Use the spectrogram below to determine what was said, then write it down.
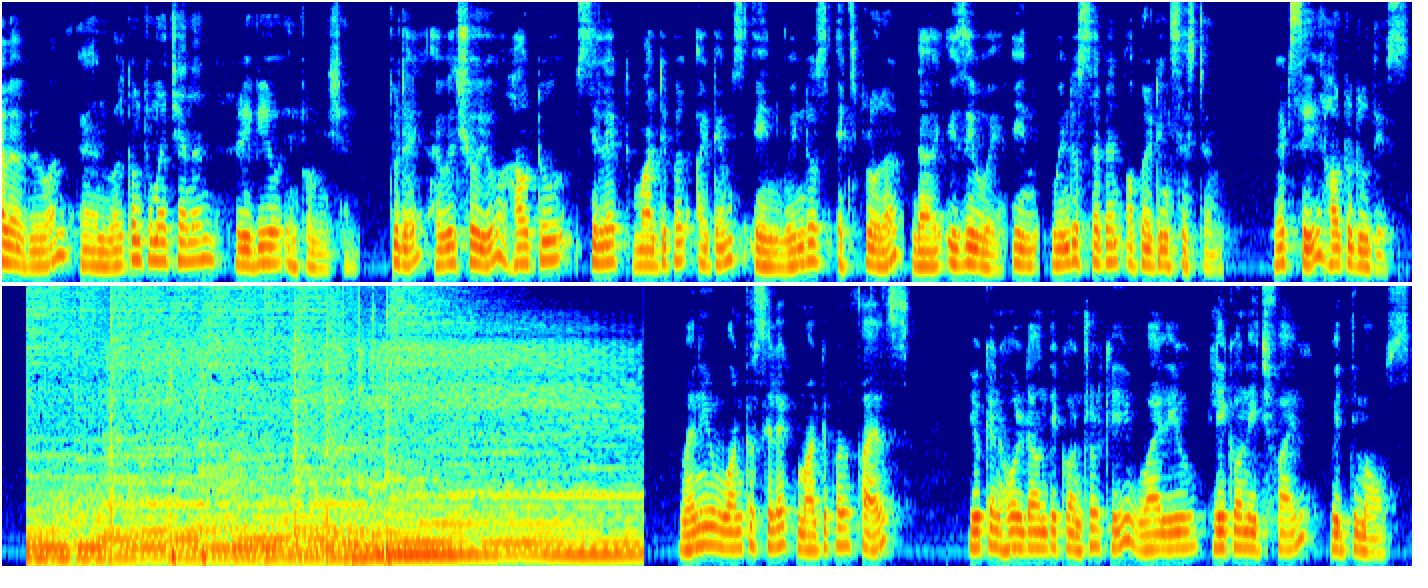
Hello everyone and welcome to my channel Review Information. Today I will show you how to select multiple items in Windows Explorer the easy way in Windows 7 operating system. Let's see how to do this. When you want to select multiple files, you can hold down the control key while you click on each file with the mouse.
